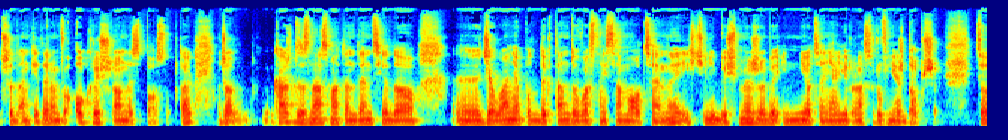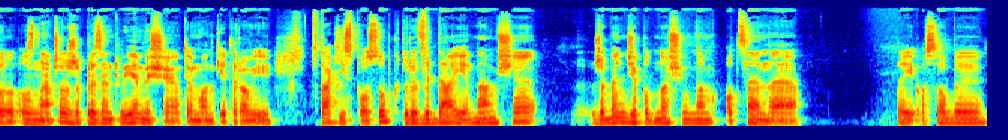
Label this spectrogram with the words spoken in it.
przed ankieterem w określony sposób. Tak? Znaczy, każdy z nas ma tendencję do y, działania pod dyktando własnej samooceny i chcielibyśmy, żeby inni oceniali nas również dobrze. Co oznacza, że prezentujemy się temu ankieterowi w taki sposób, który wydaje nam się, że będzie podnosił nam ocenę tej osoby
